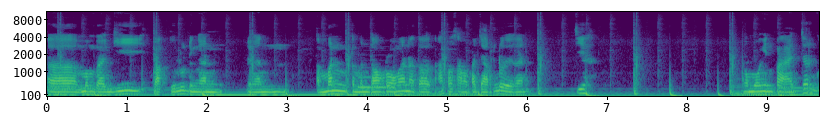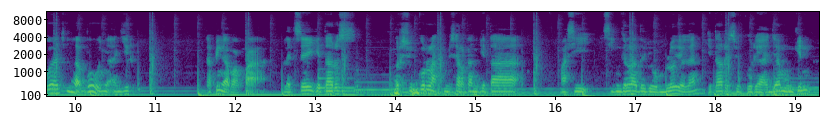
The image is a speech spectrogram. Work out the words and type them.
uh, membagi waktu lu dengan dengan temen temen tongkrongan atau atau sama pacar lu ya kan? Iya. Ngomongin pacar gue aja nggak punya anjir. Tapi nggak apa-apa. Let's say kita harus bersyukur lah misalkan kita masih single atau jomblo ya kan? Kita harus syukuri aja mungkin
